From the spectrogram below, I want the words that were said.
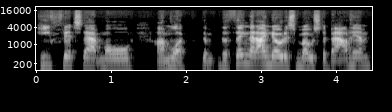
he fits that mold. Um, look, the the thing that I noticed most about him,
